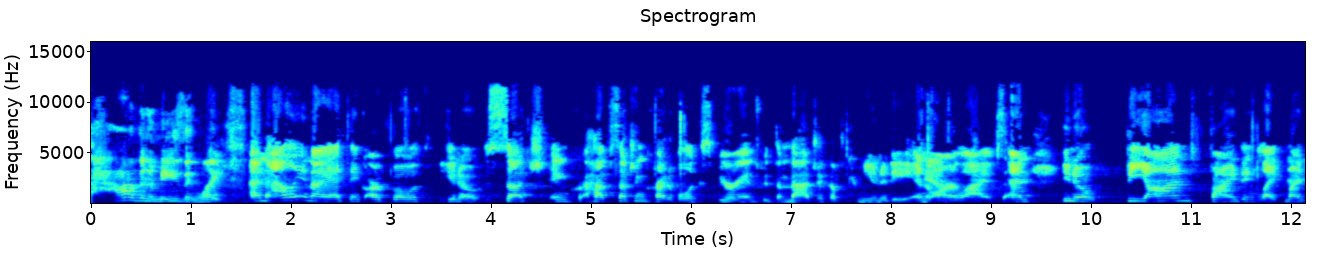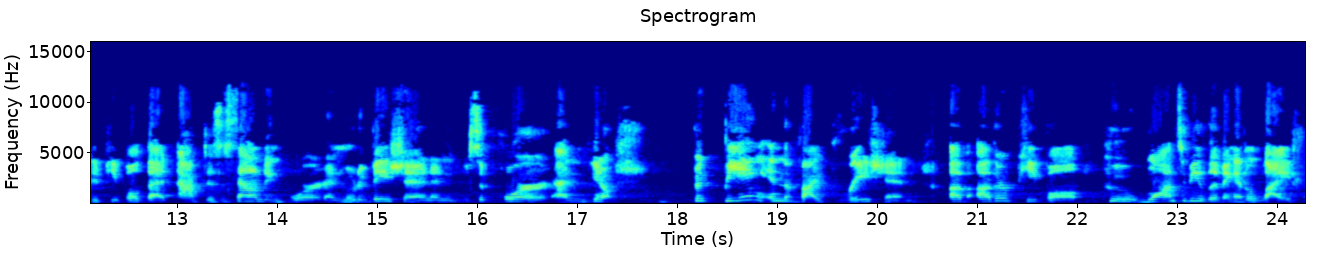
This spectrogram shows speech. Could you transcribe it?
have an amazing life And Allie and I, I think, are both, you know, such inc- have such incredible experience with the magic of community in Yeah. our lives, and you know, beyond finding like-minded people that act as a sounding board and motivation and support, and you know, but being in the vibration of other people who want to be living at a life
